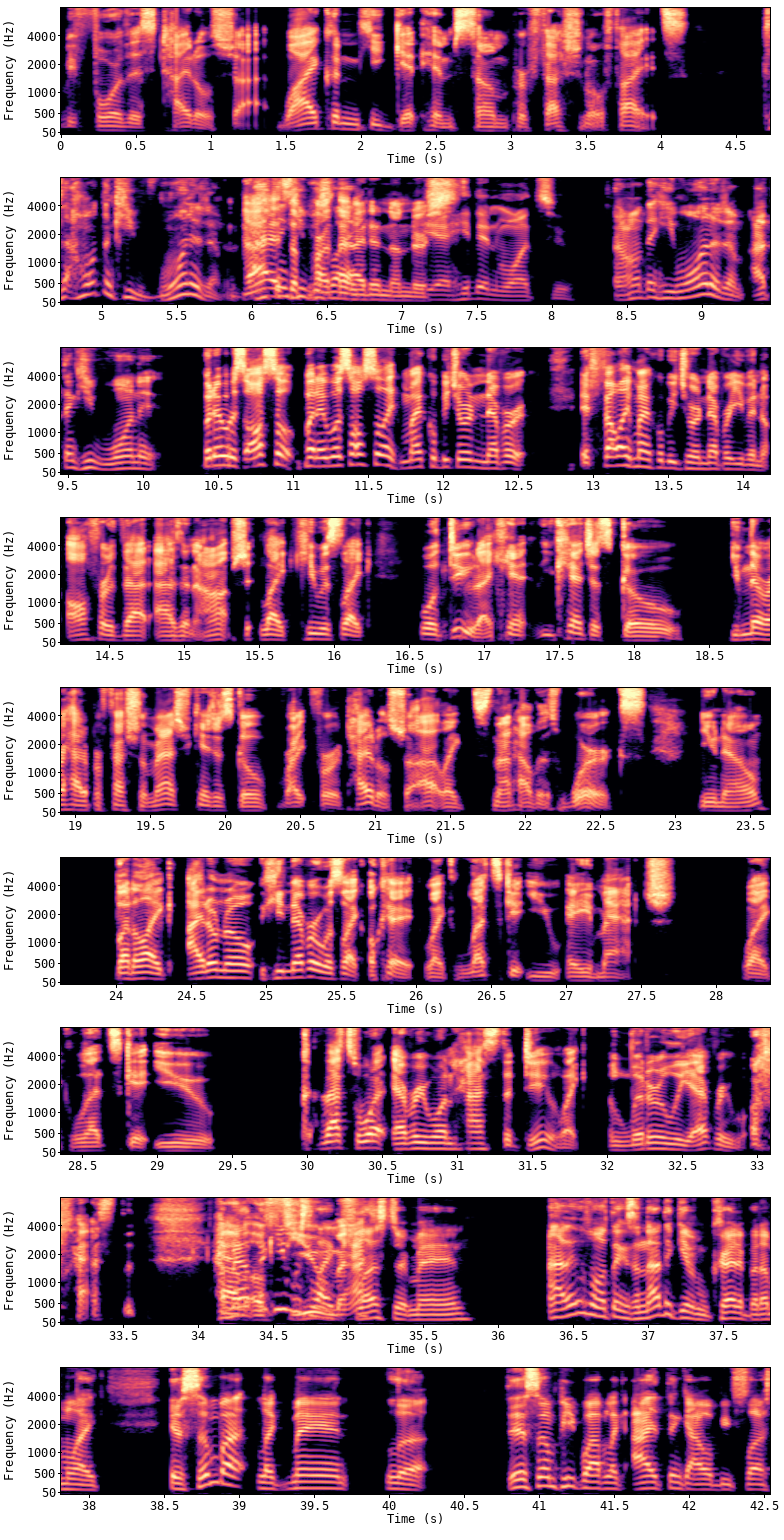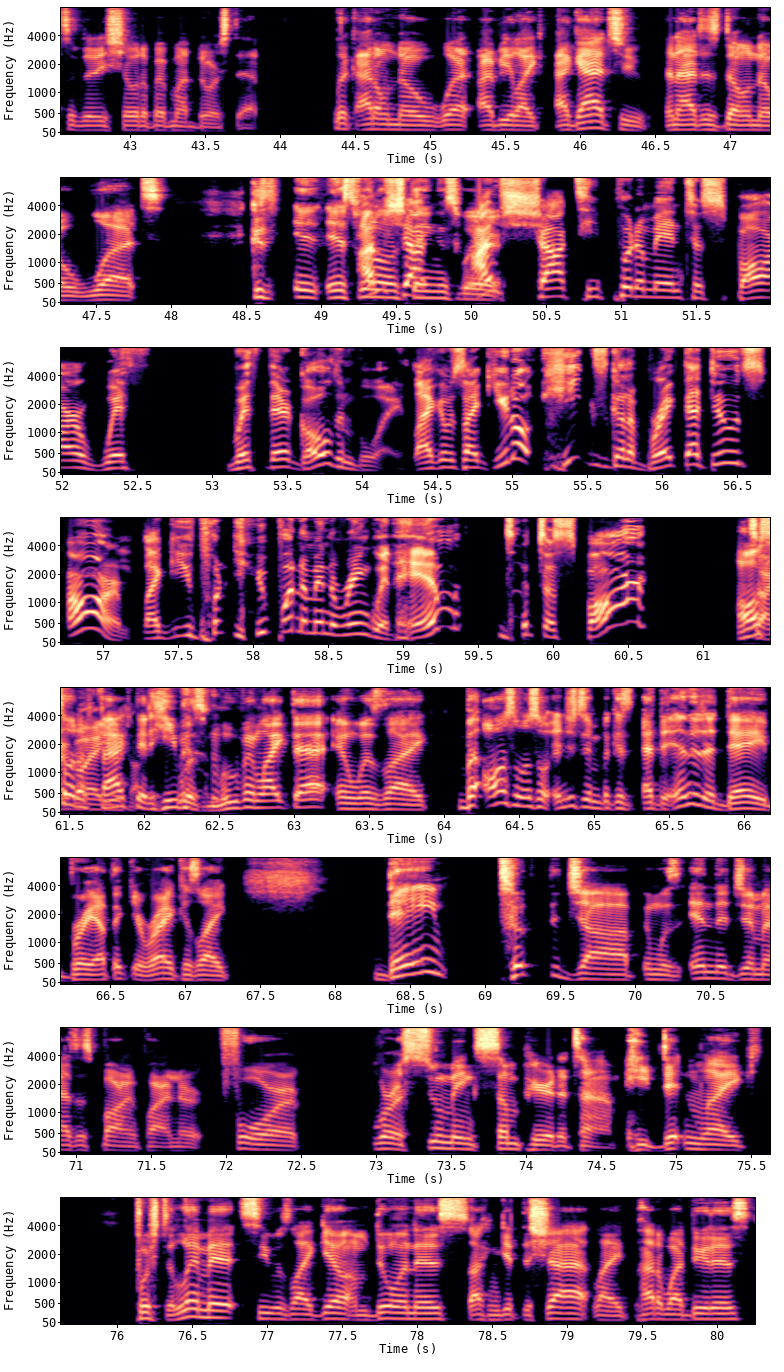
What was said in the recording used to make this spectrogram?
before this title shot? Why couldn't he get him some professional fights? 'Cause I don't think he wanted him. I That is think the he was part that I didn't understand. Yeah, he didn't want to. I don't think he wanted him. I think he wanted but it was also, but it was also like Michael B. Jordan never. It felt like Michael B. Jordan never even offered that as an option. Like he was like, "Well, dude, I can't. You can't just go. You've never had a professional match. You can't just go right for a title shot. Like it's not how this works, you know." But like, I don't know. He never was like, "Okay, like let's get you a match. Like let's get you." That's what everyone has to do. Like literally everyone has to I mean, I think a he was like flustered, man. I think it was one of the things, and not to give him credit, but I'm like, if somebody like, man, look, there's some people I'm like, I think I would be flustered if they showed up at my doorstep. Look, I don't know what I'd be like, I got you, and I just don't know what. Because it, it's one I'm of those shocked- things where I'm shocked he put him in to spar with with their golden boy. Like it was like you don't he's gonna break that dude's arm. Like you put you put him in the ring with him to, to spar. also Sorry, the fact that he was moving like that and was like, but also it's so interesting because at the end of the day, Bray, I think you're right because like Dame took the job and was in the gym as a sparring partner for we're assuming some period of time. He didn't like push the limits. He was like, "Yo, I'm doing this. So I can get the shot. Like, how do I do this?"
